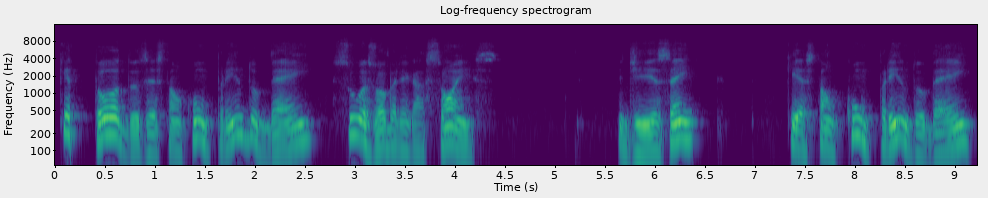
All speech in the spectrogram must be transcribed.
que todos estão cumprindo bem suas obrigações. Dizem que estão cumprindo bem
